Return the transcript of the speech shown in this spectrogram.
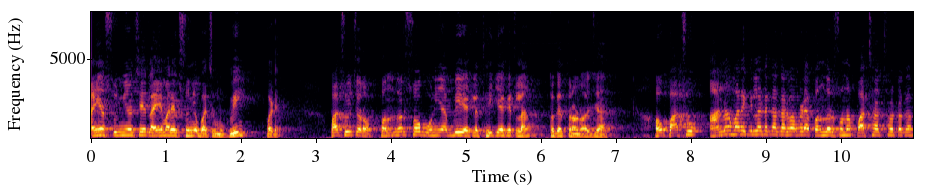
અહીંયા શૂન્ય છે, એટલે અહીંયા મારે એક શૂન્ય પાછી મૂકવી પડે. પાછું વિચારો, પંદરસો ગુણ્યા બે એટલે થઈ ગયા કેટલા? તો કે ત્રણ હજાર. હવે પાછું આના મારે કેટલા ટકા કાઢવા પડ્યા? પંદરસોના પાછા છ ટકા.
